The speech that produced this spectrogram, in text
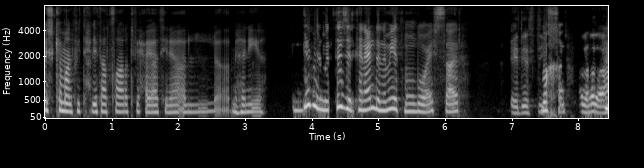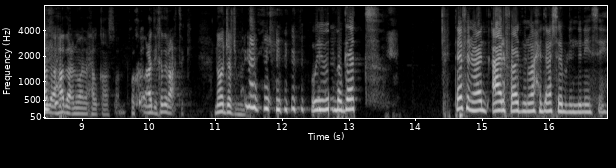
إيش كمان في تحديثات صارت في حياتنا المهنية؟ قبل ما تسجل كان عندنا مية موضوع إيش صار؟ ADHD بخر هذا هذا هذا هذا عنوان الحلقة أصلا. عادي خذي راحتك. no judgment وي بقت تعرف إنه عد اعرف اعد من واحد لعشرة بالإندونيسي.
